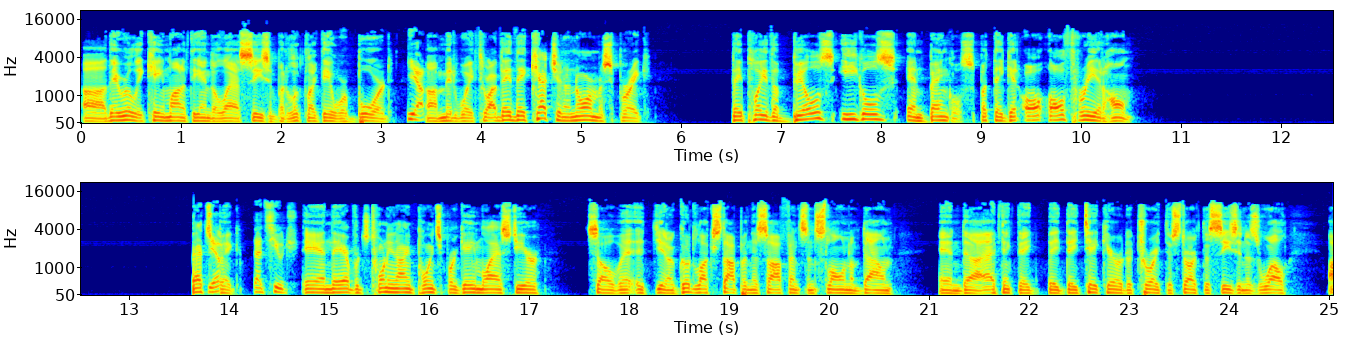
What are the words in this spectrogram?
Uh, they really came on at the end of last season, but it looked like they were bored Yep. uh, midway through. They they catch an enormous break. They play the Bills, Eagles, and Bengals, but they get all, all three at home. That's Yep, big. That's huge. And they averaged 29 points per game last year. So, it, you know, good luck stopping this offense and slowing them down. And uh, I think they, they, they take care of Detroit to start the season as well. Uh,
